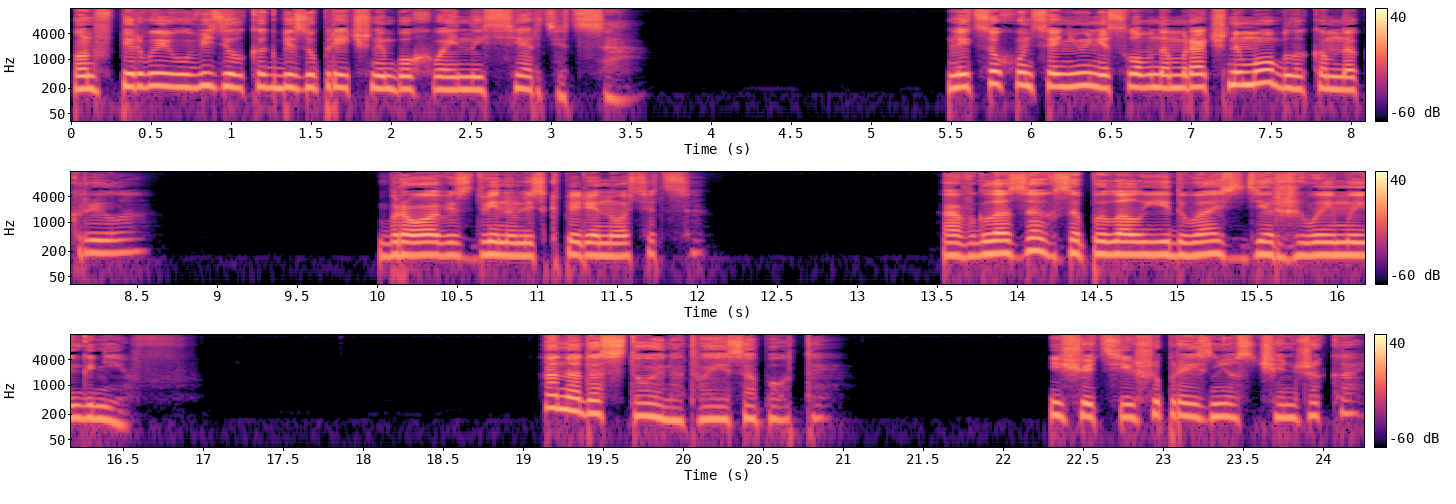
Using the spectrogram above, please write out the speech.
Он впервые увидел, как безупречный бог войны сердится. Лицо Хун Сянюня словно мрачным облаком накрыло. Брови сдвинулись к переносице, а в глазах запылал едва сдерживаемый гнев. «Она достойна твоей заботы», — еще тише произнес Ченджикай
